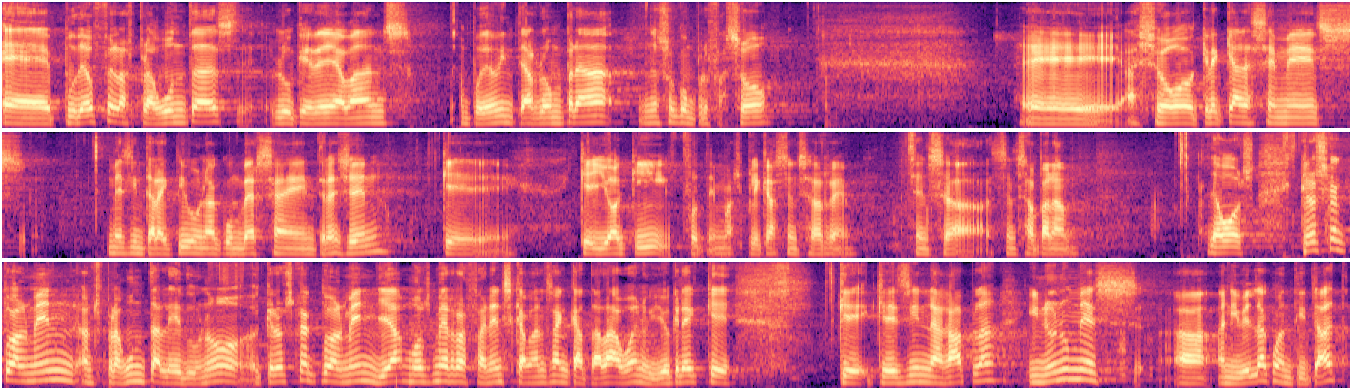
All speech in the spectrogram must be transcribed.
Eh, podeu fer les preguntes, el que deia abans, em podeu interrompre, no sóc un professor. Eh, això crec que ha de ser més, més interactiu, una conversa entre gent, que, que jo aquí fotem explicar sense res, sense, sense parar. Llavors, creus que actualment, ens pregunta l'Edu, no? creus que actualment hi ha molts més referents que abans en català? Bueno, jo crec que, que, que és innegable, i no només a, a nivell de quantitat,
